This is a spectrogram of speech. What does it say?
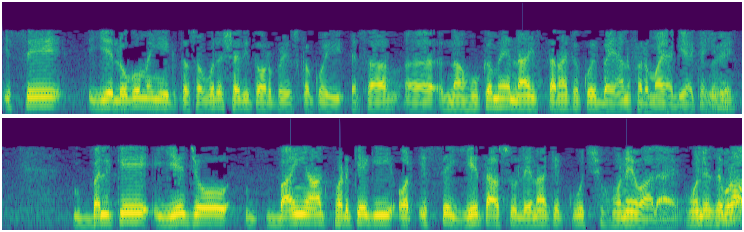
اس سے یہ لوگوں میں یہ ایک تصور ہے شہری طور پر اس کا کوئی ایسا نہ حکم ہے نہ اس طرح کا کوئی بیان فرمایا گیا کہیں پہ۔ بلکہ یہ جو بائیں آنکھ پھڑکے گی اور اس سے یہ تاثر لینا کہ کچھ ہونے والا ہے ہونے سے بڑا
